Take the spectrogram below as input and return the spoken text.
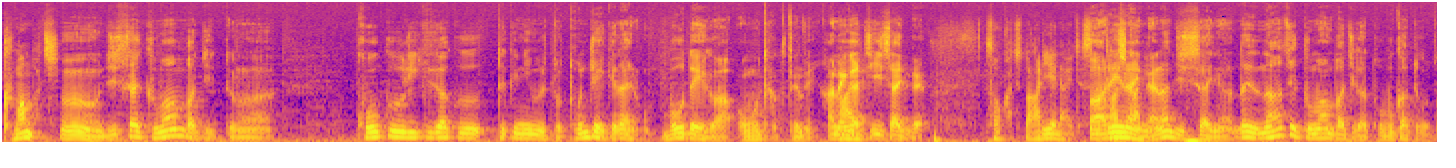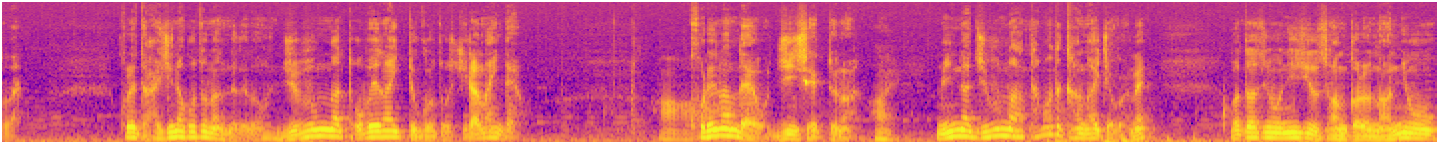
クマンバチ？うん。実際クマンバチっていうのは航空力学的に見ると飛んじゃいけないの。ボディが重たくてね羽が小さいんだよ。はいそうかちょっとありえないですね。ありえないんだよな実際には。でなぜクマンバチが飛ぶかってことだこれ大事なことなんだけど自分が飛べないってことを知らないんだよ。これなんだよ人生っていうのは、はい、みんな自分の頭で考えちゃうからね。私も23から何にも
